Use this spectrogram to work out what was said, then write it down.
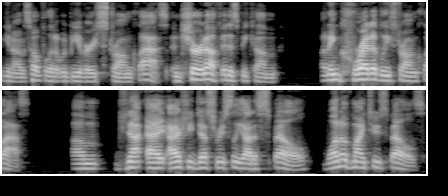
you know I was hopeful that it would be a very strong class, and sure enough, it has become an incredibly strong class. Um, I I actually just recently got a spell, one of my two spells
